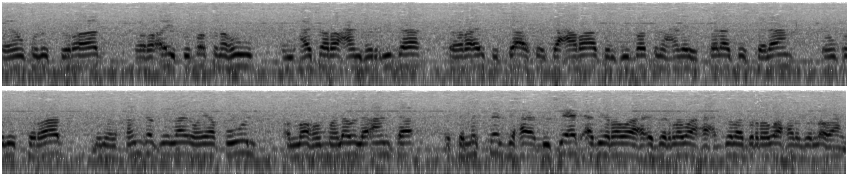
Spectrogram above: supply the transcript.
وينقل التراب ورأيت بطنه انحسر عنه الردى ورأيت شعرات في بطنه عليه الصلاة والسلام ينقل التراب من الخندق ويقول اللهم لولا أنت يتمثل بشعر أبي رواحة ابن رواحة عبد الله بن رواحة رضي الله عنه.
